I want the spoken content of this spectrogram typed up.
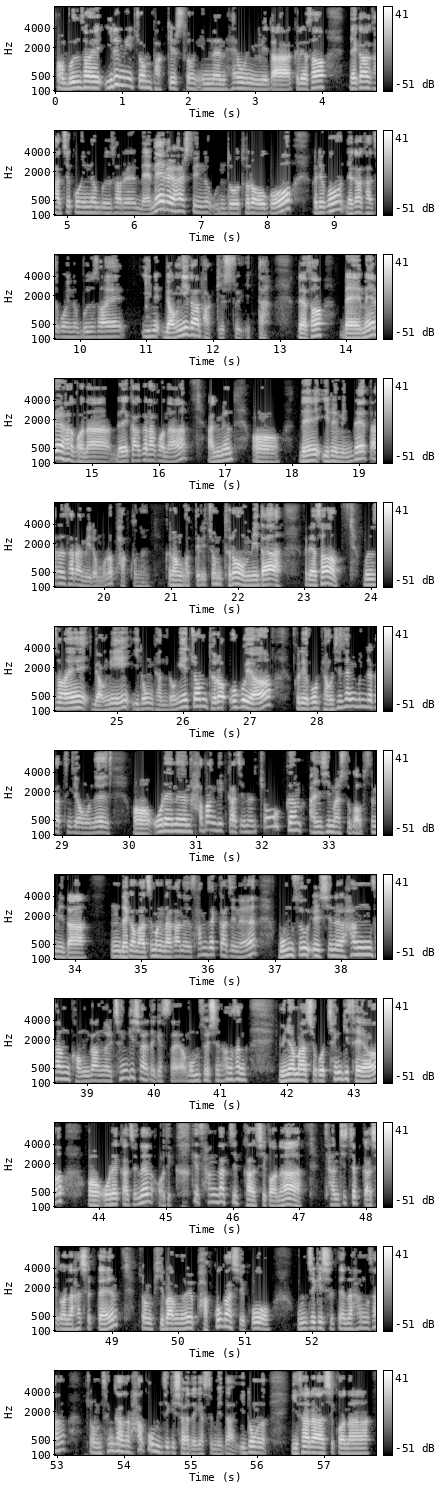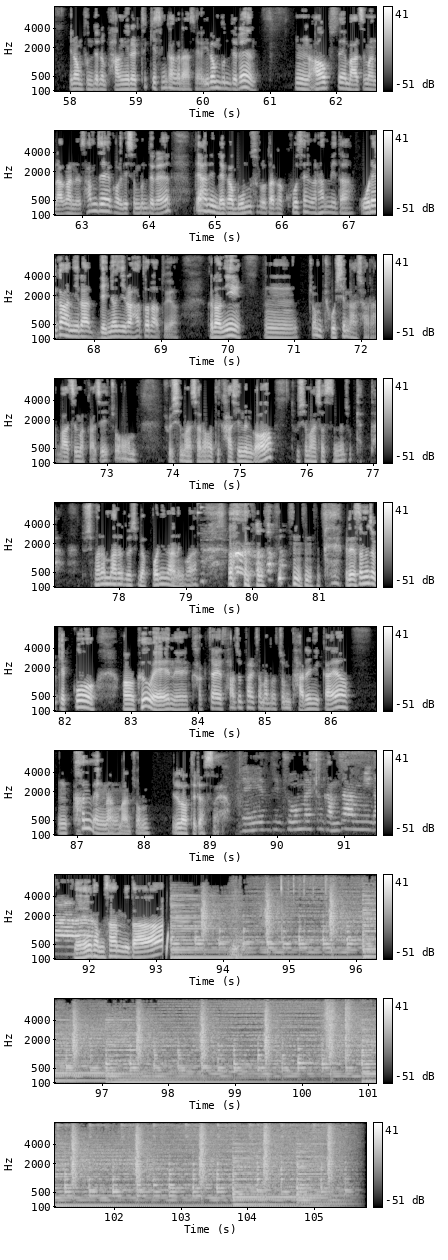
어, 문서의 이름이 좀 바뀔 수 있는 해운입니다. 그래서 내가 가지고 있는 문서를 매매를 할 수 있는 운도 들어오고 그리고 내가 가지고 있는 문서의 이- 명의가 바뀔 수 있다. 그래서 매매를 하거나 매각을 하거나 아니면 어, 내 이름인데 다른 사람 이름으로 바꾸는 그런 것들이 좀 들어옵니다. 그래서 문서의 명의 이동 변동이 좀 들어오고요. 그리고 병신생분들 같은 경우는 어, 올해는 하반기까지는 조금 안심할 수가 없습니다. 음, 내가 마지막 나가는 3세까지는 몸수 일신을 항상 건강을 챙기셔야 되겠어요. 몸수 일신 항상 유념하시고 챙기세요. 어, 올해까지는 어디 크게 상갓집 가시거나 잔치집 가시거나 하실 땐 좀 비방을 받고 가시고 움직이실 때는 항상 좀 생각을 하고 움직이셔야 되겠습니다. 이동, 이사를 하시거나 이런 분들은 방해를 특히 생각을 하세요. 이런 분들은 음, 9세 마지막 나가는 3제에 걸리신 분들은 때 아닌 내가 몸수로다가 고생을 합니다. 올해가 아니라 내년이라 하더라도요. 그러니 음, 좀 조심하셔라. 마지막까지 좀 조심하셔라. 어디 가시는 거 조심하셨으면 좋겠다. 조심하란 말을 도대체 몇 번이나 하는 거야? 그랬으면 좋겠고, 어, 그 외에는 각자의 사주팔자마다 좀 다르니까요. 음, 큰 맥락만 좀 일러드렸어요. 네, 선생님 좋은 말씀 감사합니다. 네, 감사합니다.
